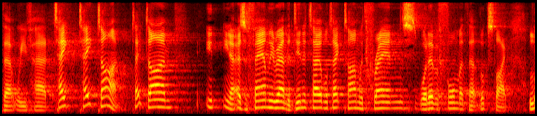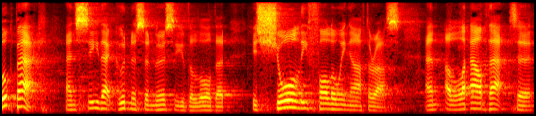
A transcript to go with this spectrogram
that we've had. Take, take time. Take time, you know, as a family around the dinner table, take time with friends, whatever format that looks like. Look back and see that goodness and mercy of the Lord that is surely following after us and allow that to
